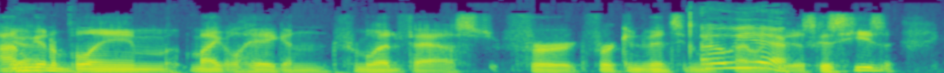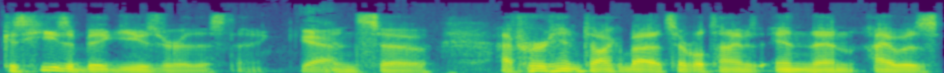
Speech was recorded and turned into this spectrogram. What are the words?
I'm Yeah. going to blame Michael Hagen from Leadfast for for convincing me Oh, to yeah. do this because he's because he's a big user of this thing. Yeah. and so I've heard him talk about it several times. And then I was,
